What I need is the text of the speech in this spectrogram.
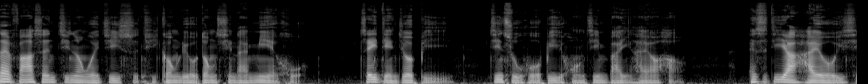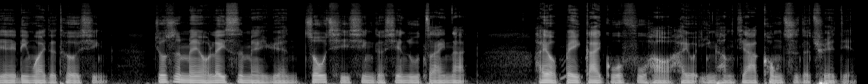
在发生金融危机时提供流动性来灭火。这一点就比金属货币黄金、白银还要好。SDR 还有一些另外的特性。就是没有类似美元周期性的陷入灾难，还有被该国富豪还有银行家控制的缺点。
